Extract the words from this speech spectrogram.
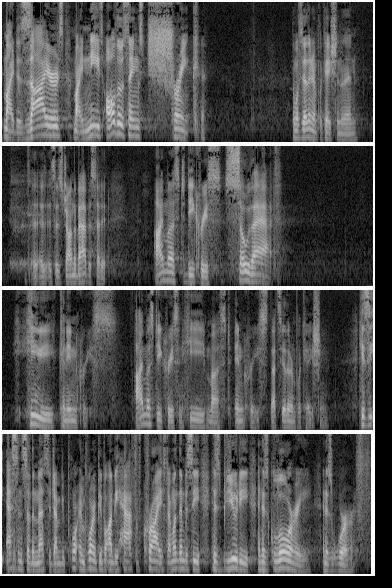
my desires, my needs, all those things shrink. And what's the other implication then? It's as John the Baptist said it I must decrease so that he can increase. I must decrease and he must increase. That's the other implication. He's the essence of the message. I'm imploring people on behalf of Christ. I want them to see his beauty and his glory and his worth.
